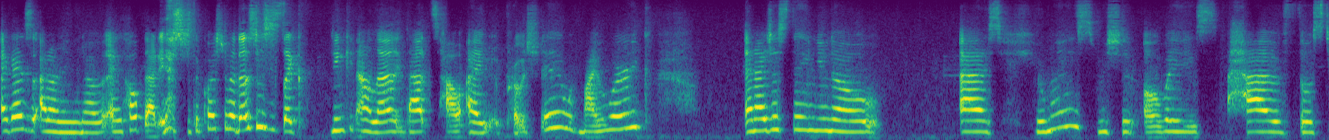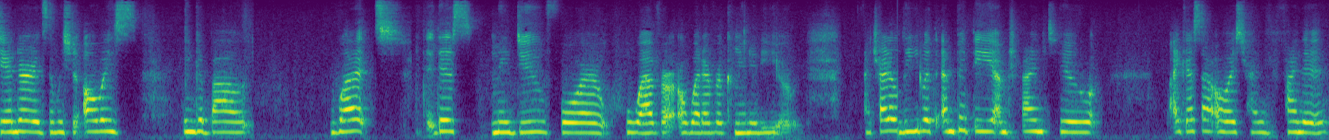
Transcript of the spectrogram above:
I guess I don't even know. I hope that answers the question, but that's just like thinking out loud, that's how I approached it with my work. And I just think, you know, as humans, we should always have those standards and we should always think about what this may do for whoever or whatever community you're. I try to lead with empathy. I'm trying to I guess I always try to find the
